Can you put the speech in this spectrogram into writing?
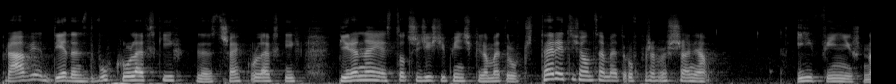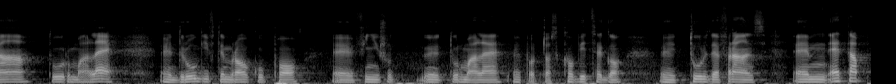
prawie jeden z dwóch królewskich, jeden z trzech królewskich. Pireneje 135 km, 4000 metrów przewyższenia i finisz na Tourmalet, e, drugi w tym roku po e, finiszu Tourmalet podczas kobiecego Tour de France. Etap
